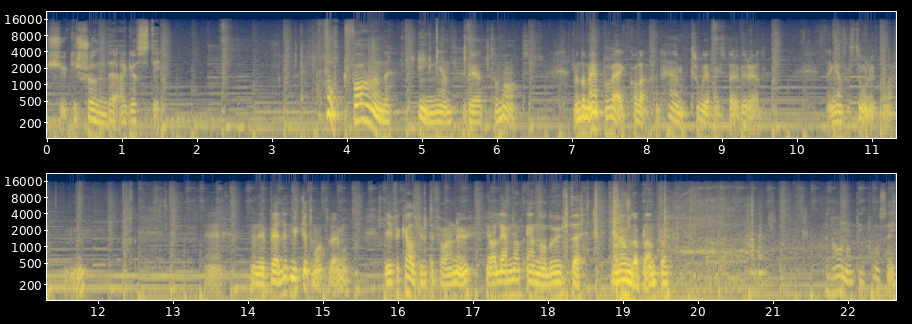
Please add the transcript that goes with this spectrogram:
–27 augusti. Fortfarande ingen röd tomat. Men de är på väg. Kolla, den här tror jag faktiskt börjar bli röd. Den är ganska stor nu, kolla. Mm. Men det är väldigt mycket tomater däremot. Det är för kallt ute för nu. Jag har lämnat en av dem ute. Min andra planta. Den har någonting på sig.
